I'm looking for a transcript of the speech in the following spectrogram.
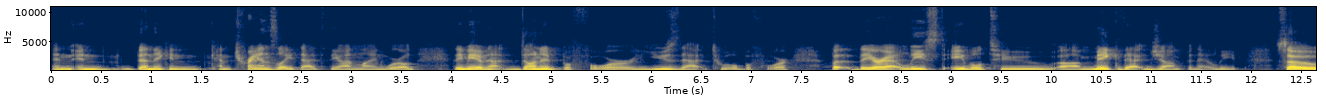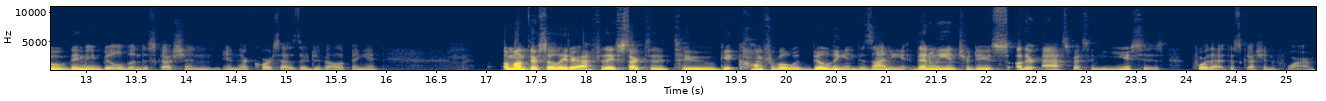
And, and then they can kind of translate that to the online world. They may have not done it before or used that tool before, but they are at least able to um, make that jump and that leap. So they may build a discussion in their course as they're developing it. A month or so later, after they start to, to get comfortable with building it and designing it, then we introduce other aspects and uses for that discussion forum.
